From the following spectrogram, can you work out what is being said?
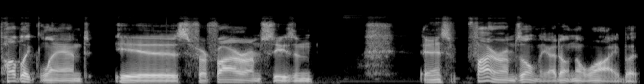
public land is for firearm season, and it's firearms only. I don't know why, but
